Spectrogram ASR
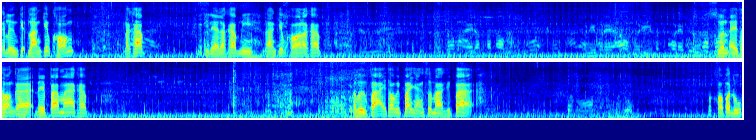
ก็เริ่มเก็บหลังเก็บของนะครับทีแรกแล้วครับ นี่หลังเก็บของแล้วครับส่วนไอ้ท่องก็ได้ป้ามาครับเอาเบิ่งป้าไอ้ท่องไปป้าหยังส่วนมากสิป้าปลาคอปลาดุก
